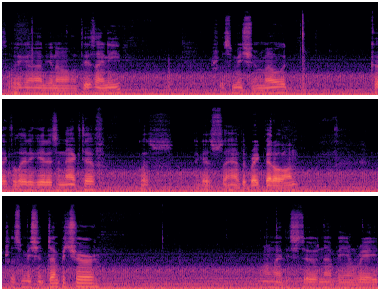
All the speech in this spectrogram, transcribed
So we got, you know, this I need. Transmission mode. Calculator gate is inactive because I guess I have the brake pedal on. Transmission temperature. I don't like this two not being read.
